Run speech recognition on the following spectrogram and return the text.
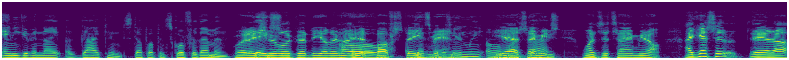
any given night, a guy can step up and score for them. And Well, they, sure sh- look good the other night Oh, at Buff State, against man. McKinley? Oh, my yes, I mean, once a time, you know, I guess it, that uh,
